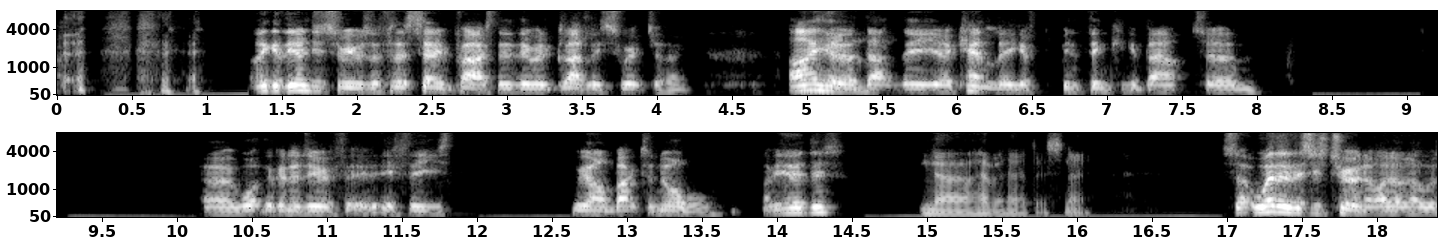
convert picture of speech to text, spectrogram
I think if the entrance fee was for the same price, they, they would gladly switch, I think. I heard that the uh, Kent League have been thinking about um, uh, what they're going to do if, if these we aren't back to normal. Have you heard this? No, I haven't heard this. No. So whether this is true or not, I don't know.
